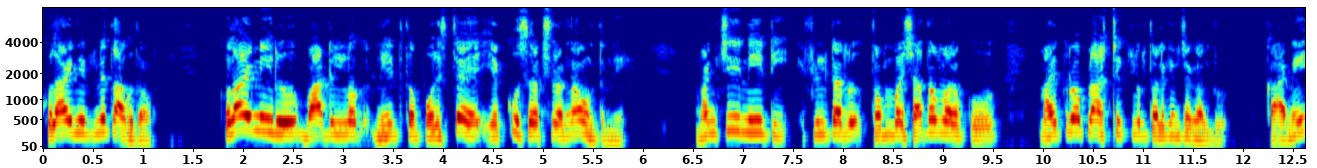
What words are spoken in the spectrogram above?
కుళాయి నీటిని తాగుదాం. కుళాయి నీరు బాటిల్లో నీటితో పోలిస్తే ఎక్కువ సురక్షితంగా ఉంటుంది. మంచి నీటి ఫిల్టర్ తొంభై శాతం వరకు మైక్రోప్లాస్టిక్లను తొలగించగలదు. కానీ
